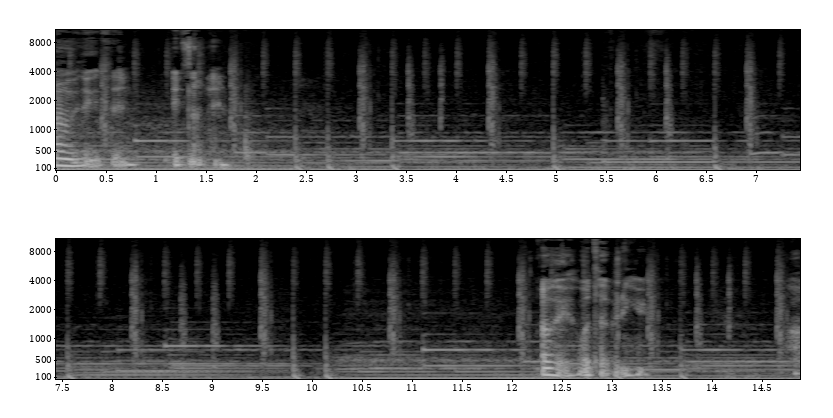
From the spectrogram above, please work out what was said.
I don't think it's in. It's not in. Okay, what's happening here?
